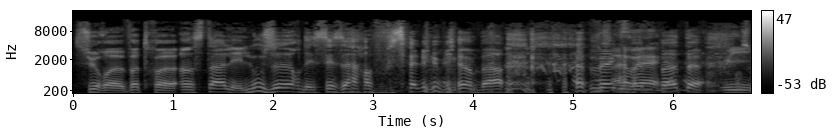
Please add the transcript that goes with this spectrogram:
sur votre Insta les losers des Césars vous saluent bien bas avec ah votre pote. Oui.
